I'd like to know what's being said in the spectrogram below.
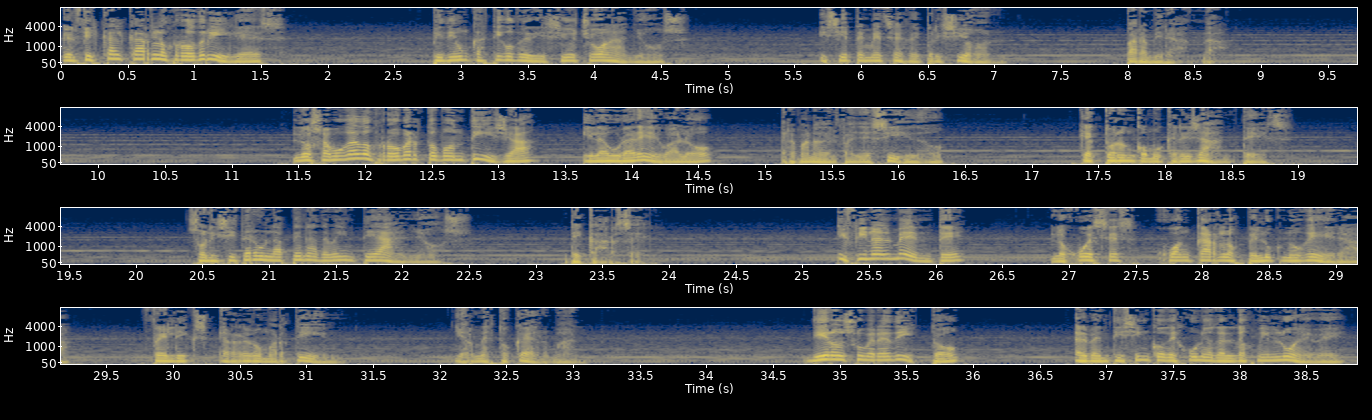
El fiscal Carlos Rodríguez pidió un castigo de 18 años y 7 meses de prisión para Miranda. Los abogados Roberto Montilla y Laura Arevalo, hermana del fallecido, que actuaron como querellantes, solicitaron la pena de 20 años de cárcel. Y finalmente, los jueces Juan Carlos Peluc Noguera, Félix Herrero Martín y Ernesto Kerman dieron su veredicto el 25 de junio del 2009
